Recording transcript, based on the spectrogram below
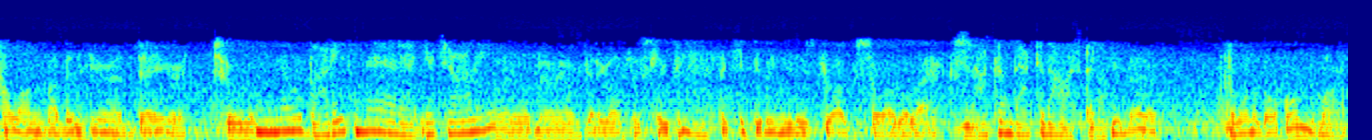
How long have I been here? A day or two? Nobody's mad at you, Charlie. Oh, you know, Mary, I'm getting awfully sleepy. Hmm. They keep giving me these drugs so I relax. And I'll come back to the hospital. You better. I want to go home tomorrow.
